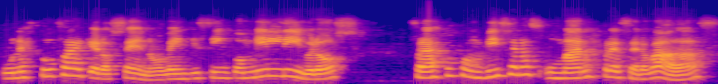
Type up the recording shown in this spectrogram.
una estufa de queroseno, 25 mil libros, frascos con vísceras humanas preservadas,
